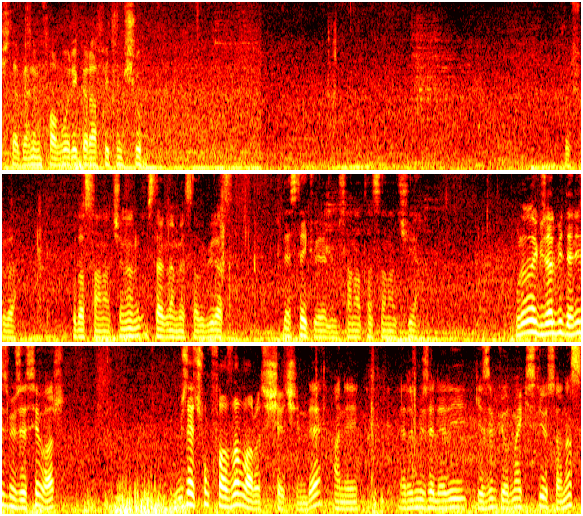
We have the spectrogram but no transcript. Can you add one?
İşte benim favori grafitim şu. Dur şurada. Bu da sanatçının Instagram hesabı. Biraz destek verelim sanata sanatçıya. Burada da güzel bir deniz müzesi var. Müze çok fazla var şişe. Hani eğer müzeleri gezip görmek istiyorsanız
